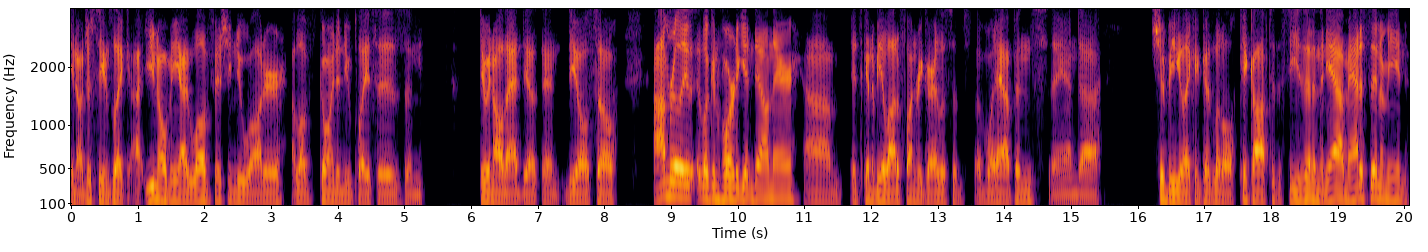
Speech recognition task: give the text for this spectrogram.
you know, just seems like you know me. I love fishing new water. I love going to new places and doing all that deal and deal. So I'm really looking forward to getting down there. Um, it's going to be a lot of fun, regardless of of what happens, and uh, should be like a good little kickoff to the season. And then yeah, Madison. I mean,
